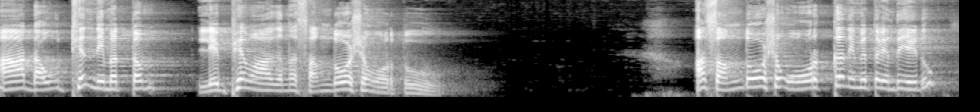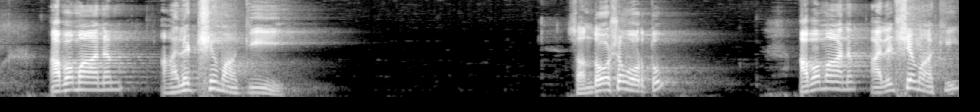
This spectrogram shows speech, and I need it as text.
ആ ദൗത്യം നിമിത്തം ലഭ്യമാകുന്ന സന്തോഷം ഓർത്തു. ആ സന്തോഷം ഓർക്ക നിമിത്തം എന്തു ചെയ്തു? അപമാനം അലക്ഷ്യമാക്കി. സന്തോഷം ഓർത്തു അപമാനം അലക്ഷ്യമാക്കി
